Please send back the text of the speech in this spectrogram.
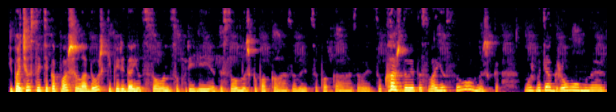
И почувствуйте, как ваши ладошки передают солнцу привет, и солнышко показывается, показывается. У каждого это свое солнышко, может быть огромное,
